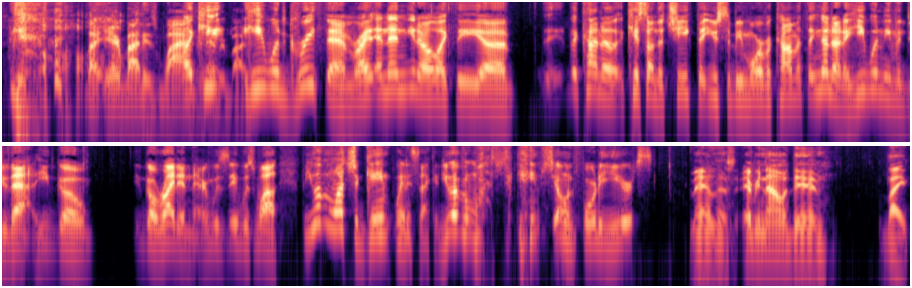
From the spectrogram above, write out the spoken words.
like everybody's wife like and he everybody. he would greet them right, and then you know like the uh, the, kind of kiss on the cheek that used to be more of a common thing. No, no, no. He wouldn't even do that. He'd go. He'd go right in there. It was it was wild. But you haven't watched a game. Wait a second. You haven't watched a game show in forty years. Man, listen, every now and then, like,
